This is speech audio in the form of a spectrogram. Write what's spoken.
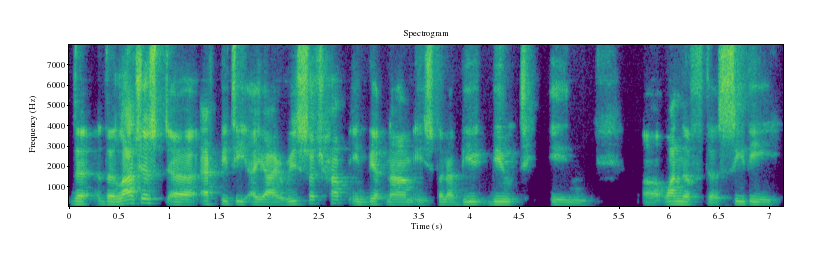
the, the largest uh, FPT AI research hub in Vietnam is going to be built in uh, one of the city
